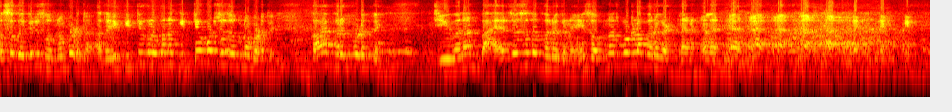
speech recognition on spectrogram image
असं काहीतरी स्वप्न पडतं. आता हे कित्येक लोकांना कित्येक वर्ष स्वप्न पडते काय फरक पडत नाही? जीवनात बाहेरचा सुद्धा फरक नाही स्वप्नात कुठला फरक असणार?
